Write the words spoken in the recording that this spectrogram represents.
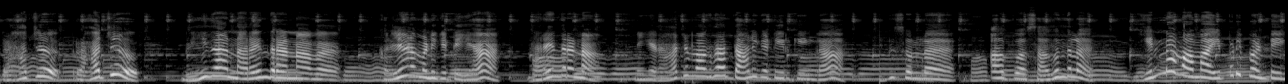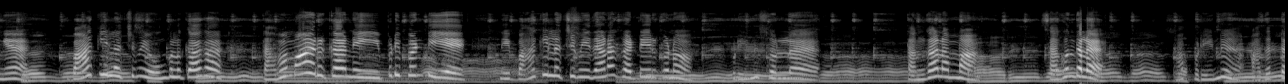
ராஜு ராஜு. நீதான் நரேந்திர அண்ணாவ கல்யாணம் பண்ணிக்கிட்டியா? நரேந்திரண்ணா நீங்க ராஜமாக தான் தாலி கட்டி இருக்கீங்களா இது சொல்ல அப்ப சகுந்தல என்ன மாமா இப்படி பண்ணிட்டீங்க? பாக்கி லட்சுமி உங்களுக்காக தவமா இருக்கா? நீ இப்படி பண்ணிட்டியே. நீ பாக்கி லட்சுமி தானே கட்டி இருக்கணும் அப்படின்னு சொல்ல தங்காளம்மா சகுந்தல அப்படின்னு அதட்ட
